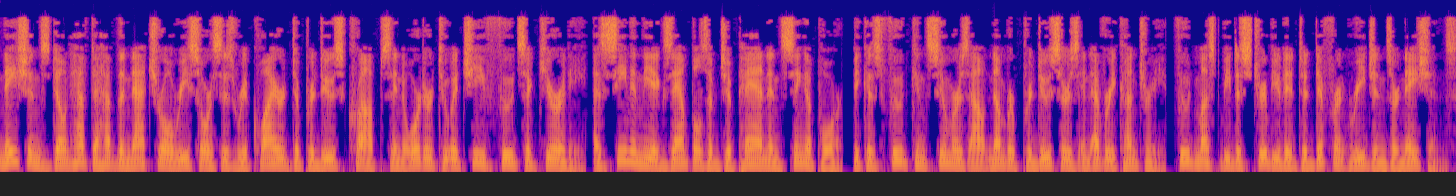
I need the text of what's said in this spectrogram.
Nations don't have to have the natural resources required to produce crops in order to achieve food security, as seen in the examples of Japan and Singapore. Because food consumers outnumber producers in every country, food must be distributed to different regions or nations.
